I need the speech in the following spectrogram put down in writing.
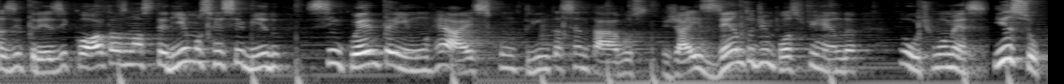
513 cotas, nós teríamos recebido R$ 51,30 já isento de imposto de renda no último mês. Isso,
